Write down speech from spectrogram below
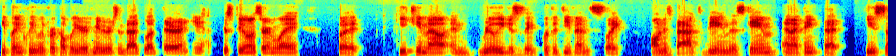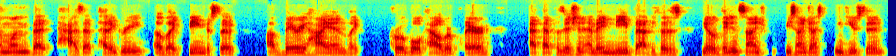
he played in Cleveland for a couple years. Maybe there's some bad blood there, and he was feeling a certain way but he came out and really just like put the defense like on his back to be in this game. And I think that he's someone that has that pedigree of like being just a, a very high end like Pro Bowl caliber player at that position, and they need that because you know they didn't sign re-sign Justin Houston.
